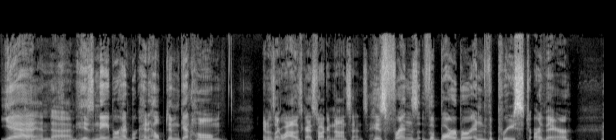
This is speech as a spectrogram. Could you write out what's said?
yeah And uh, his neighbor had had helped him get home and was like, "Wow, this guy's talking nonsense." His friends, the barber and the priest, are there. Fr-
